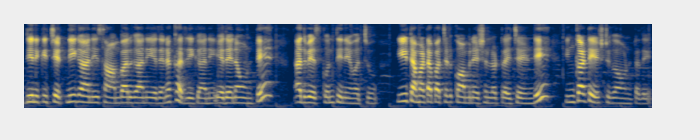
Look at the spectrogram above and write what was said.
దీనికి చట్నీ కానీ సాంబార్ కానీ ఏదైనా కర్రీ కానీ ఏదైనా ఉంటే అది వేసుకొని తినేవచ్చు. ఈ టమాటా పచ్చడి కాంబినేషన్లో ట్రై చేయండి. ఇంకా టేస్ట్గా ఉంటుంది.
